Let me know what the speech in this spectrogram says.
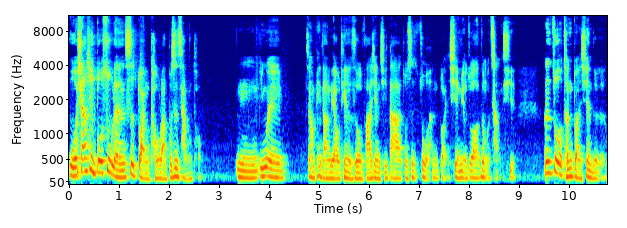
我相信多数人是短投啦，不是长投。嗯，因为这样平常聊天的时候，发现其实大家都是做很短线，没有做到这么长线。但是做成短线的人，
